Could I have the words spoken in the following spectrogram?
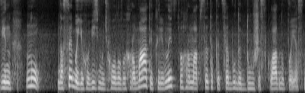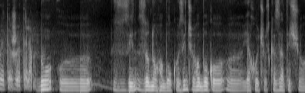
він ну. На себе його візьмуть голови громад і керівництво громад. Все таки це буде дуже складно пояснити жителям. Ну, е, з, одного боку. З іншого боку, е, я хочу сказати, що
